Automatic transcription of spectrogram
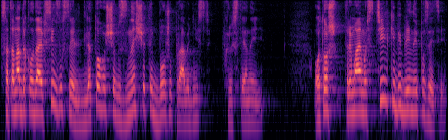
сатана докладає всіх зусиль для того, щоб знищити Божу праведність в християнині. Отож, тримаємось тільки біблійної позиції,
